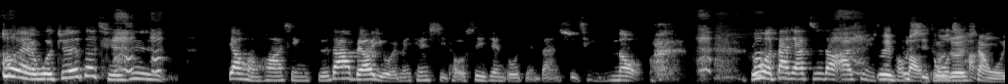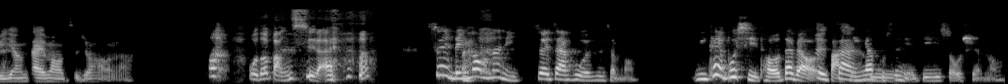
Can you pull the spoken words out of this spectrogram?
对，我觉得这其实是要很花心思。大家不要以为每天洗头是一件多简单的事情。No，如果大家知道阿迅，所以不洗头就会像我一样戴帽子就好了。我都绑起来，所以林梦，那你最在乎的是什么？你可以不洗头，代表发型应该不是你的第一首选哦。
